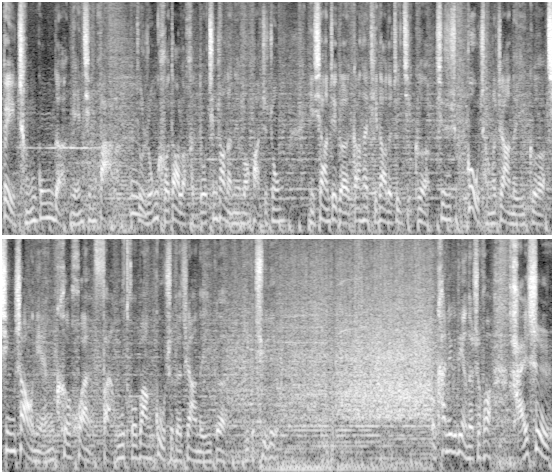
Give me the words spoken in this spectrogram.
被成功的年轻化了，就融合到了很多青少年的文化之中。你像这个刚才提到的这几个，其实是构成了这样的一个青少年科幻反乌托邦故事的这样的一个一个序列。看这个电影的时候，还是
